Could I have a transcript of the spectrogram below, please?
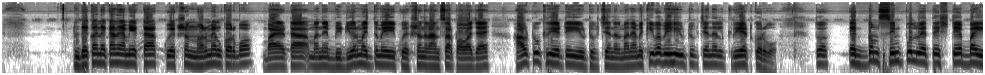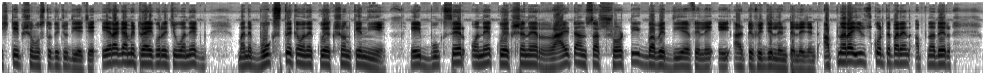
দেখুন, এখানে আমি একটা কোয়েকশন নর্মাল করব বা একটা মানে ভিডিওর মাধ্যমে এই কোয়েকশনের আনসার পাওয়া যায়। হাউ টু ক্রিয়েট এই ইউটিউব চ্যানেল মানে আমি কীভাবে ইউটিউব চ্যানেল ক্রিয়েট করব? তো একদম সিম্পল ওয়েতে স্টেপ বাই স্টেপ সমস্ত কিছু দিয়েছে। এর আগে আমি ট্রাই করেছি অনেক মানে বুকস থেকে অনেক কোয়েকশনকে নিয়ে। এই বুকসের অনেক কোয়েকশনের রাইট আনসার সঠিকভাবে দিয়ে ফেলে এই আর্টিফিশিয়াল ইন্টেলিজেন্ট আপনারা ইউজ করতে পারেন আপনাদের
